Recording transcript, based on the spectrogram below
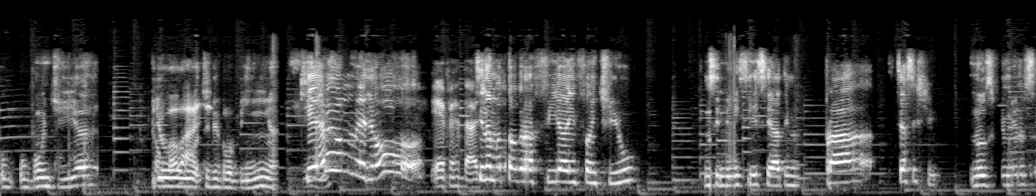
o, o Bom Dia e o. TV Globinho, que era a melhor é verdade. cinematografia infantil, não sei nem se esse é pra se assistir. Nos primeiros.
